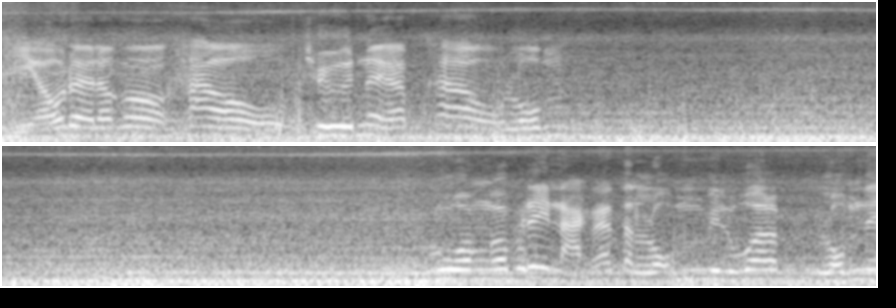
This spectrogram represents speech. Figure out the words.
เขียวด้วยแล้วก็ข้าวชื้นด้วยครับข้าวล้ม รวงก็ไม่ได้หนักนะ แต่ล้มไม่รู้ว่าล้มได้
